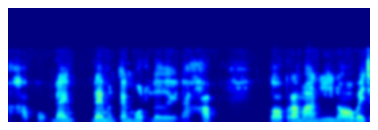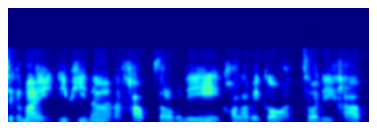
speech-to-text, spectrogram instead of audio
นะครับ ผมได้ได้เหมือนกันหมดเลยนะครับ ก็ประมาณนี้เนาะไว้เจอกันใหม่ EP หน้านะครับสำหรับวันนี้ขอลาไปก่อน สวัสดีครับ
